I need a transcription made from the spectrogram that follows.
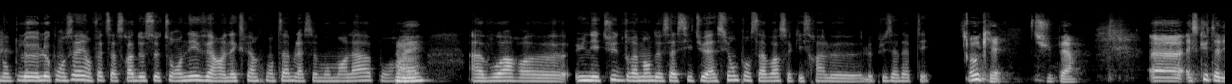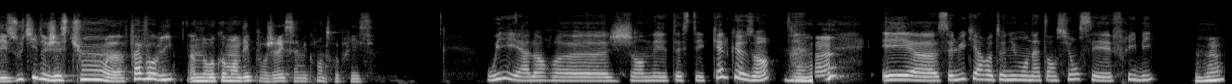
Donc le, le, conseil, en fait, ça sera de se tourner vers un expert comptable à ce moment-là pour avoir euh, une étude vraiment de sa situation pour savoir ce qui sera le, le plus adapté. Ok, super. Euh, Est-ce que tu as des outils de gestion euh, favoris à nous recommander pour gérer sa micro-entreprise? Oui, alors euh, j'en ai testé quelques-uns. Mhm. Et celui qui a retenu mon attention, c'est Freebie. Mhm.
